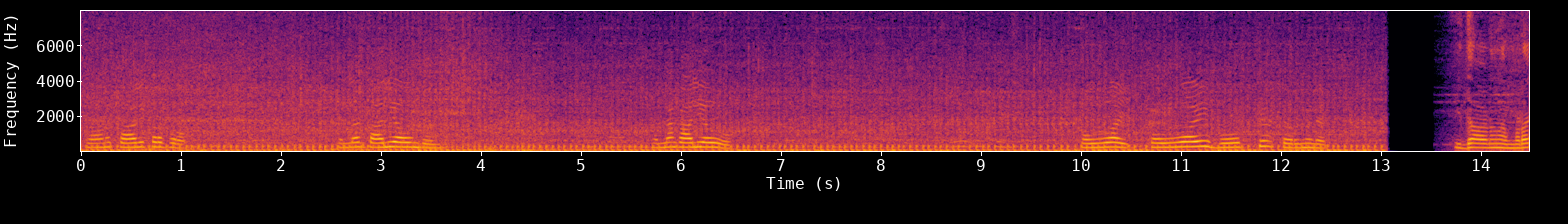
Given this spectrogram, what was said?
ഇതാണ് കാലിക്കടപ്പുറം. എല്ലാം കാലിയാവും തോന്നുന്നു. എല്ലാം കാലിയാവുമോ? കൗവായി കൗവായി ബോട്ട് ടെർമിനൽ ഇതാണ് നമ്മുടെ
